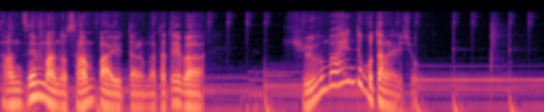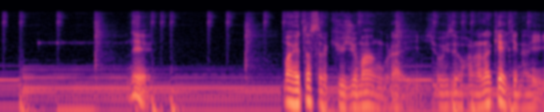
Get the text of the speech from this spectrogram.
?3000 万の3%言ったら、まあ、例えば9万円ってことはないでしょ。ねえ。まあ下手すら90万ぐらい消費税を払わなきゃいけない、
